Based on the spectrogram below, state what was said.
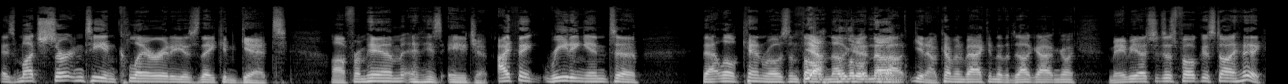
as much certainty and clarity as they can get uh, from him and his agent. I think reading into that little Ken Rosenthal Yeah, nugget about you know coming back into the dugout and going, maybe I should just focus on hitting.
